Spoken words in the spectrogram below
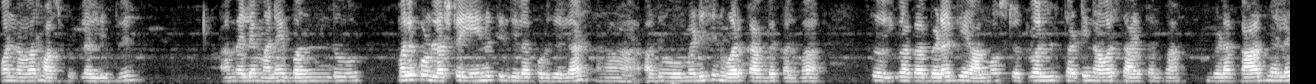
ಒನ್ ಅವರ್ ಹಾಸ್ಪಿಟ್ಲಲ್ಲಿದ್ವಿ ಆಮೇಲೆ ಮನೆಗೆ ಬಂದು ಮಲ್ಕೊಂಡ್ಲು ಅಷ್ಟೇ ಏನೂ ತಿಂದಿಲ್ಲ, ಕುಡ್ದಿಲ್ಲ. ಅದು ಮೆಡಿಸಿನ್ ವರ್ಕ್ ಆಗಬೇಕಲ್ವಾ? ಸೊ, ಇವಾಗ ಬೆಳಗ್ಗೆ ಆಲ್ಮೋಸ್ಟ್ ಟ್ವೆಲ್ ತರ್ಟೀನ್ ಅವರ್ಸ್ ಆಯ್ತಲ್ವಾ? ಬೆಳಕಾದ್ಮೇಲೆ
